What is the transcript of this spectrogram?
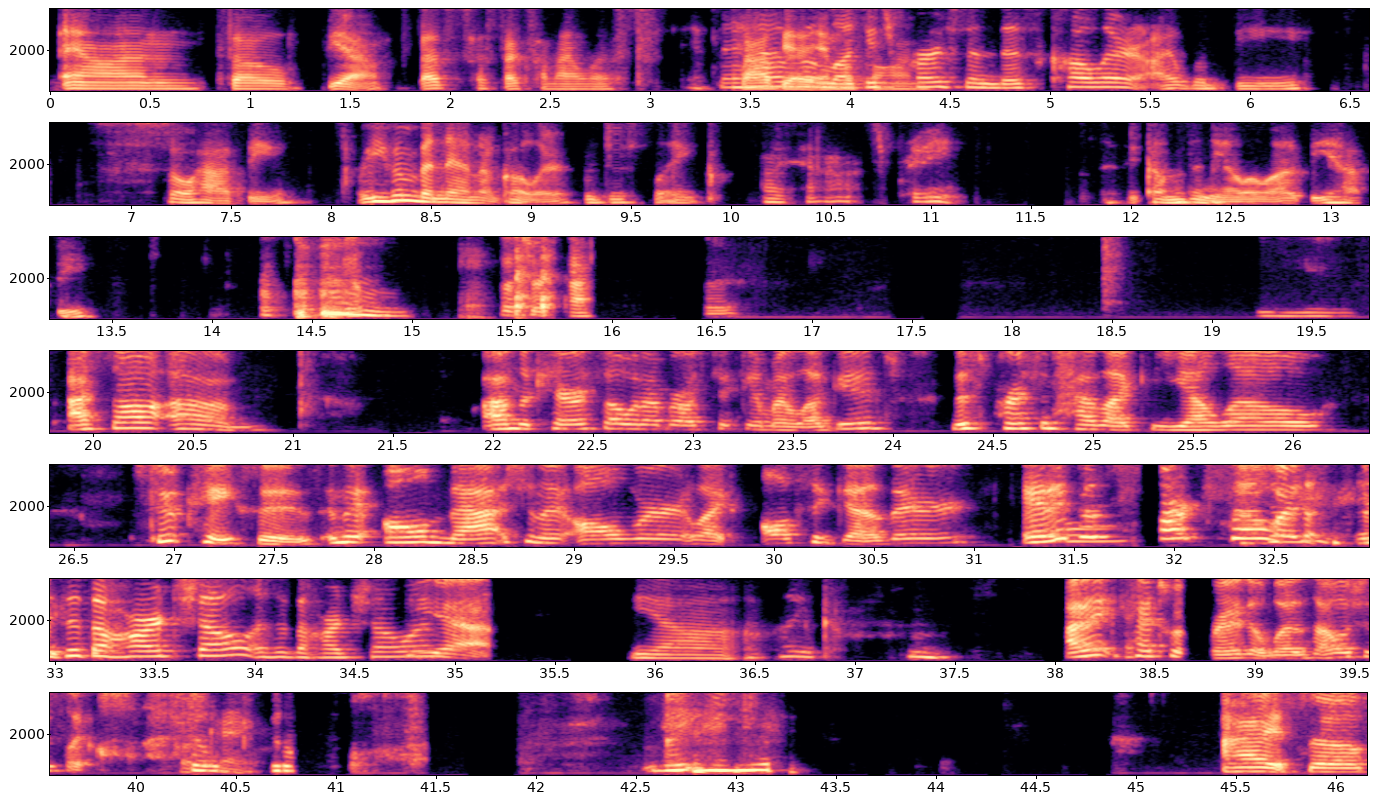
And so yeah, that's that's next on my list. If they But have a luggage Amazon. purse in this color, I would be so happy. Or even banana color, but just like Oh yeah, it's pretty. if it comes in yellow, I'd be happy. Such a happy color. Yes. I saw um on the carousel whenever I was picking up my luggage, this person had like yellow suitcases and they all matched and they all were like all together. And it just sparked so much. Is it the hard shell? Is it the hard shell one? Yeah. Yeah. I'm like, hmm. I didn't catch what brand it was. I was just like, oh, that's so Okay. beautiful. All right, so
